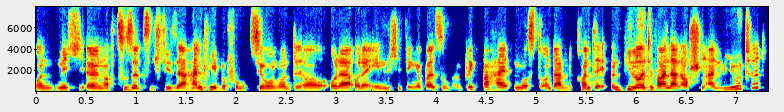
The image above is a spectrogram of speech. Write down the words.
und nicht äh, noch zusätzlich diese Handhebefunktion und, äh, oder, oder ähnliche Dinge bei Zoom im Blick behalten musste. Und dann konnte, und die Leute waren dann auch schon unmuted,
